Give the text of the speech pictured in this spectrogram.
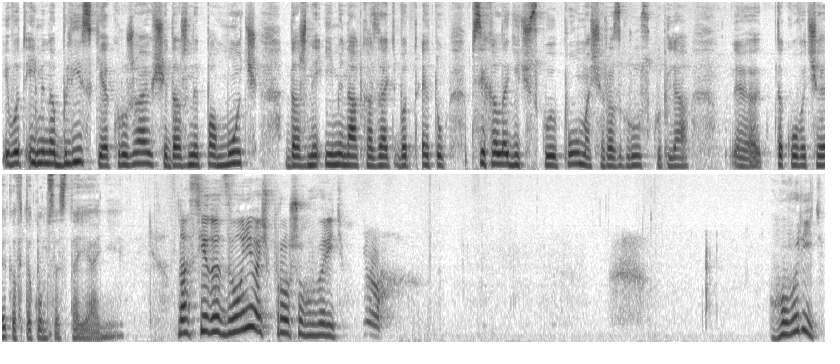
И вот именно близкие, окружающие должны помочь, должны именно оказать вот эту психологическую помощь, разгрузку для э, такого человека в таком состоянии. У нас є додзвонювач, прошу говоріть. Говоріть.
